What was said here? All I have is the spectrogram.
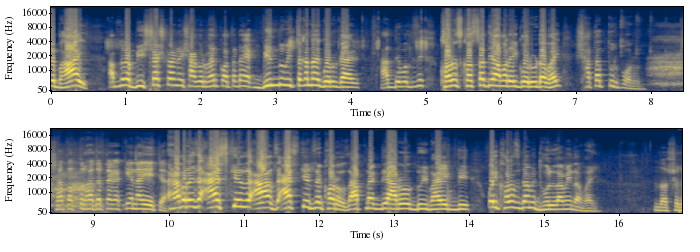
যে ভাই আপনারা বিশ্বাস করেন এই সাগর ভাইয়ের কথাটা এক বিন্দু মিথ্যা নয় গরুর গায়ে হাত দিয়ে বলতেছি খরচ খরচা দিয়ে আমার এই গরুটা ভাই সাতাত্তর পরন। সাতাত্তর হাজার টাকা কেনাই এইটা। হ্যাঁ আবার এই যে আজকের আজ আজকের যে খরচ আপনাকে দিয়ে আরও দুই ভাইক দিয়ে ওই খরচটা আমি ধরলামই না ভাই। দর্শক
